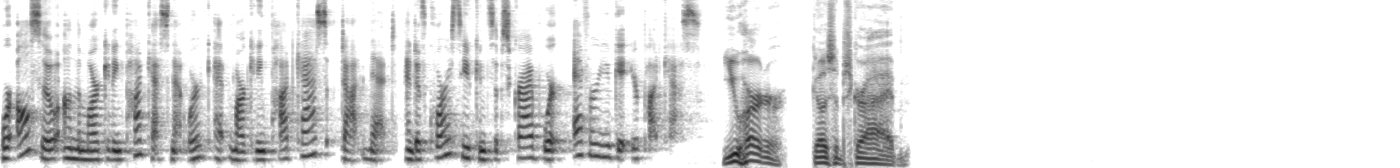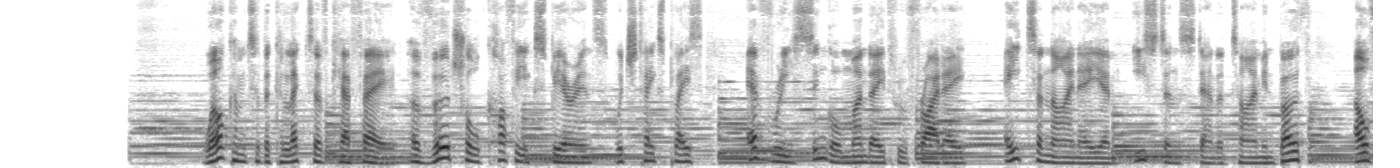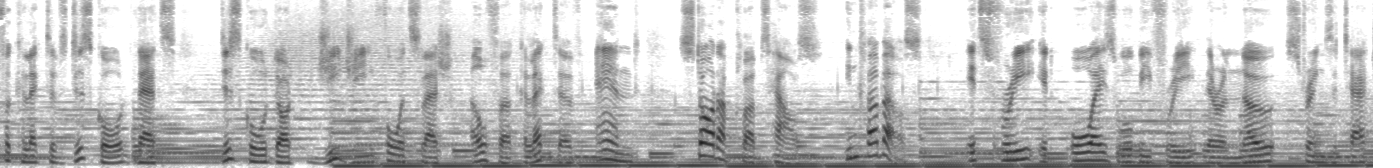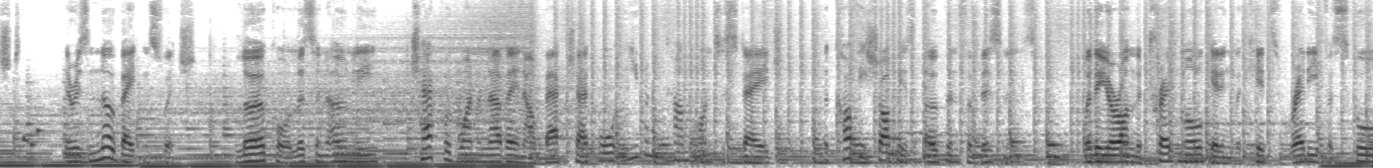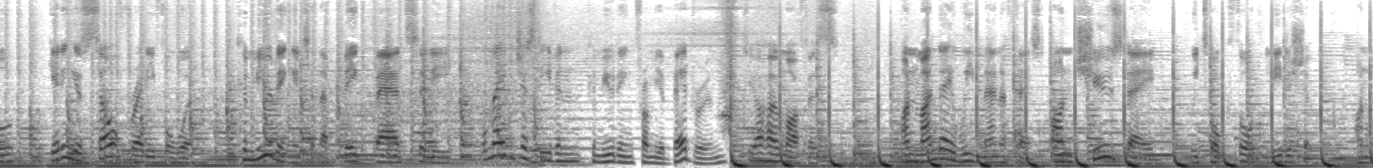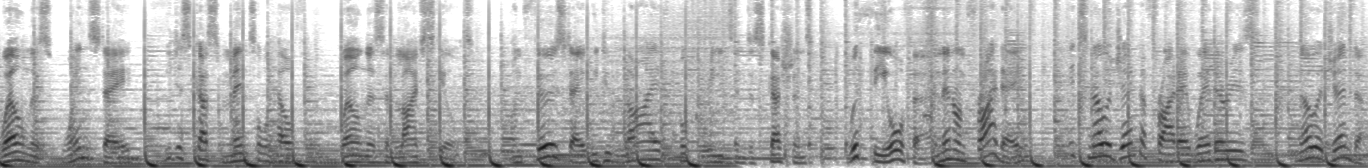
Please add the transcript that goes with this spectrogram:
We're also on the Marketing Podcast Network at marketingpodcast.net. And of course, you can subscribe wherever you get your podcasts. You heard her. Go subscribe. Welcome to the Collective Cafe, a virtual coffee experience which takes place every single Monday through Friday, 8 to 9 a.m. Eastern Standard Time in both Alpha Collective's Discord, that's discord.gg forward slash alpha collective and Startup Club's house in Clubhouse. It's free. It always will be free. There are no strings attached. There is no bait and switch. Lurk or listen only. Chat with one another in our back chat or even come onto stage. The coffee shop is open for business. Whether you're on the treadmill getting the kids ready for school, getting yourself ready for work, commuting into the big bad city, or maybe just even commuting from your bedroom to your home office. On Monday, we manifest. On Tuesday, we talk thought leadership. On Wellness Wednesday, we discuss mental health, wellness, and life skills. On Thursday, we do live book reads and discussions with the author. And then on Friday, it's No Agenda Friday, where there is no agenda.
